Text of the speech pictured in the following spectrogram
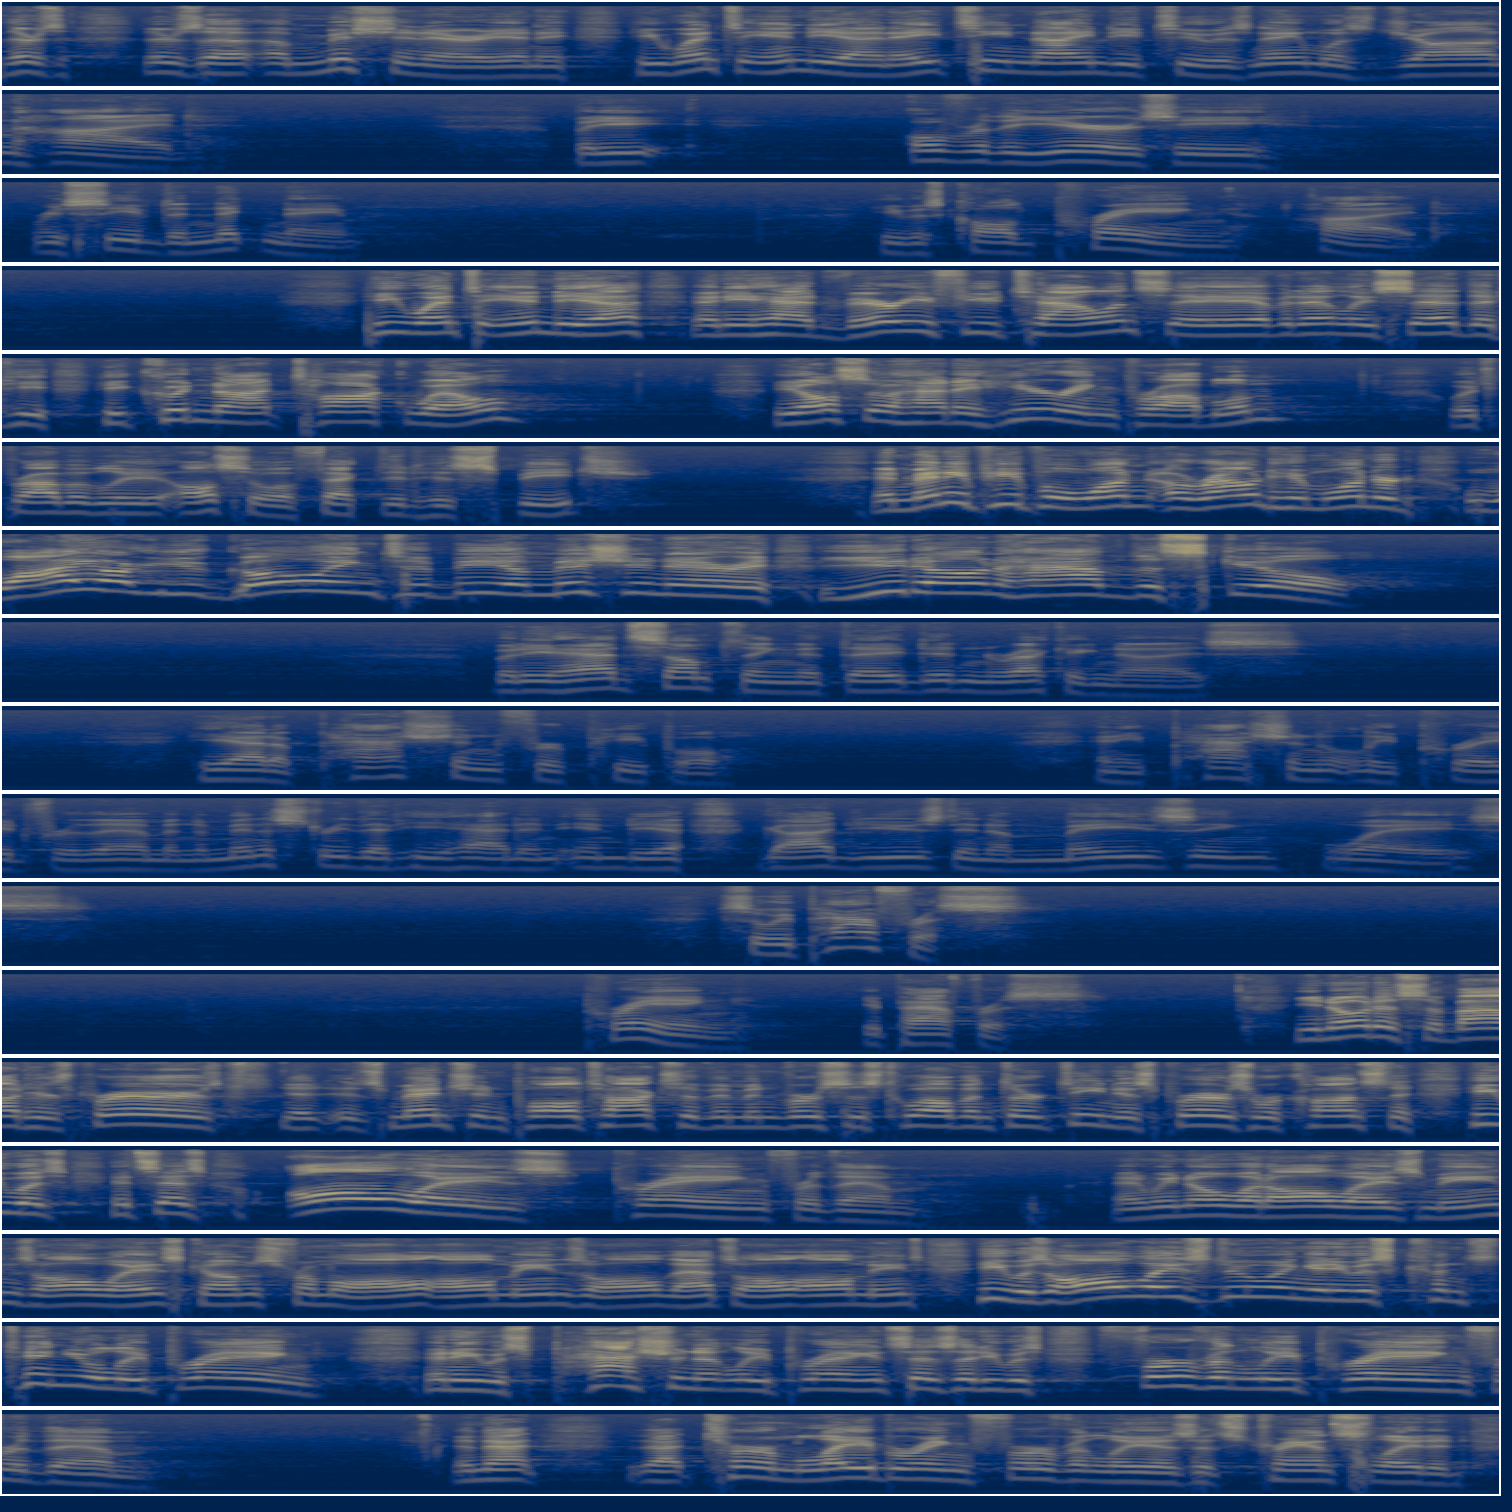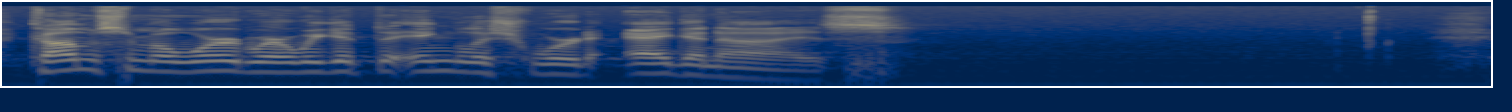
There's, there's a, a missionary, and he, he went to India in 1892. His name was John Hyde. But he, over the years, he received a nickname. He was called Praying Hyde. He went to India and he had very few talents. They evidently said that he, he could not talk well. He also had a hearing problem, which probably also affected his speech. And many people around him wondered, Why are you going to be a missionary? You don't have the skill. But he had something that they didn't recognize. He had a passion for people and he passionately prayed for them. And the ministry that he had in India, God used in amazing ways. So, Epaphras, praying Epaphras. You notice about his prayers, it's mentioned, Paul talks of him in verses 12 and 13. His prayers were constant. He was, it says, always praying for them. And we know what always means. Always comes from all. All means all. That's all all means. He was always doing it. He was continually praying. And he was passionately praying. It says that he was fervently praying for them. And that, that term, laboring fervently, as it's translated, comes from a word where we get the English word agonize.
